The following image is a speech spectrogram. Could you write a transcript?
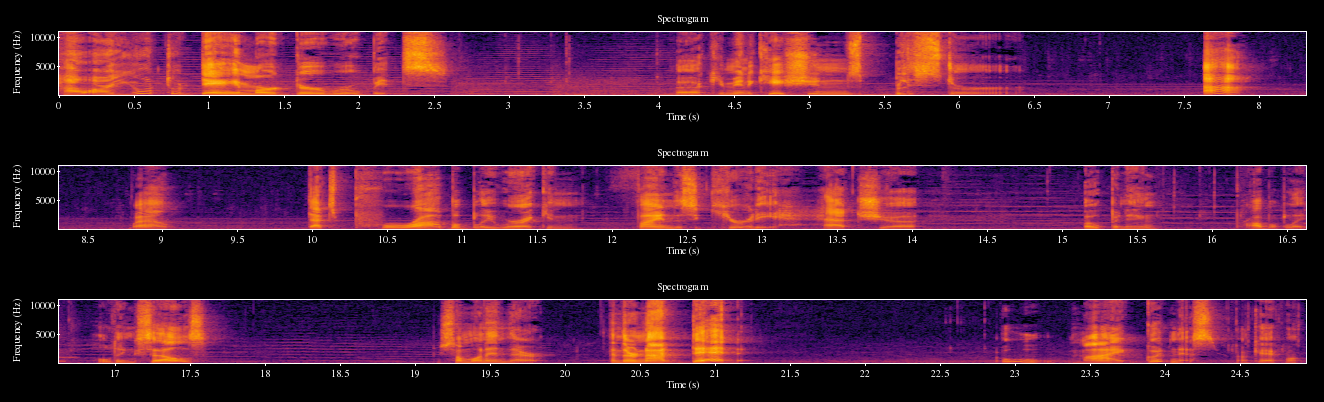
How are you today, murder robots? Uh, communications blister. Ah. Well, that's probably where I can find the security hatch uh, opening. Probably. Holding cells. There's someone in there. And they're not dead. Ooh, my goodness. Okay, well,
